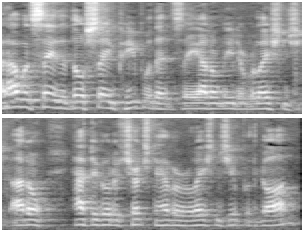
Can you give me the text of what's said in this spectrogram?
And I would say that those same people that say I don't need a relationship, I don't have to go to church to have a relationship with God,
